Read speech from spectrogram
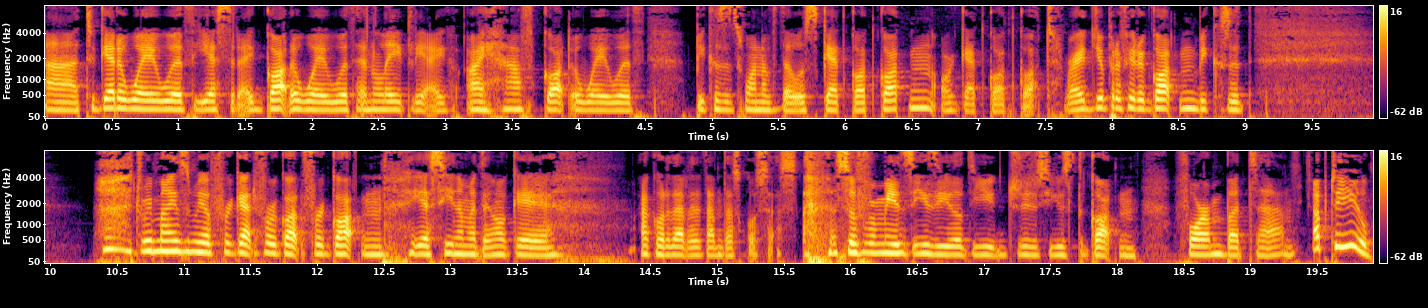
uh, to get away with. Yesterday I got away with, and lately I, I have got away with because it's one of those get, got, gotten or get, got, got, right? Yo prefiero gotten because it, it reminds me of forget, forgot, forgotten. Y así no me tengo que acordar de tantas cosas. so for me, it's easier to just use the gotten form, but um, up to you,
